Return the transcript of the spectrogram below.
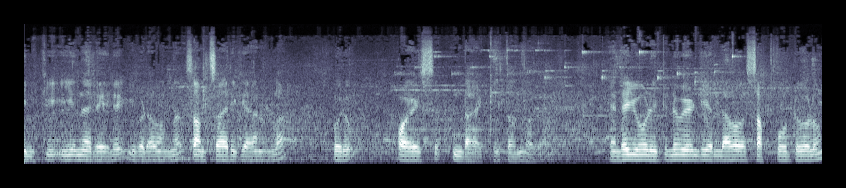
എനിക്ക് ഈ നിലയിൽ ഇവിടെ വന്ന് സംസാരിക്കാനുള്ള ഒരു വോയിസ് ഉണ്ടാക്കി തന്നത്. എന്റെ യൂണിറ്റിന് വേണ്ടി എല്ലാ സപ്പോർട്ടുകളും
